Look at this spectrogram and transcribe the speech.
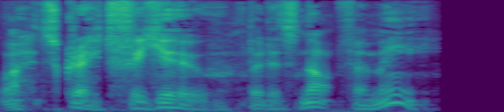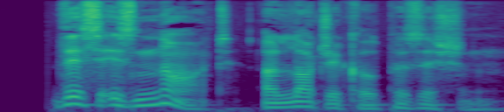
well, it's great for you, but it's not for me. This is not a logical position.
